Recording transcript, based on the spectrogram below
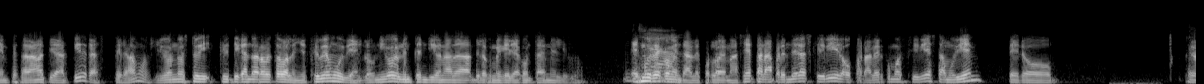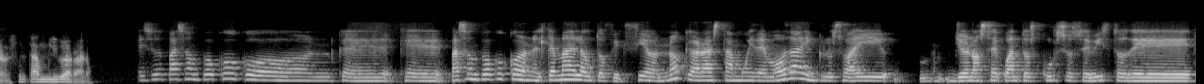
empezarán a tirar piedras. Pero vamos, yo no estoy criticando a Roberto Bolaño, escribe muy bien. Lo único que no he entendido nada de lo que me quería contar en el libro. Es muy recomendable por lo demás. ¿eh? Para aprender a escribir o para ver cómo escribía está muy bien, pero, pero resulta un libro raro. Eso pasa un poco con que, pasa un poco con el tema de la autoficción, ¿no? Que ahora está muy de moda, incluso hay yo no sé cuántos cursos he visto de,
